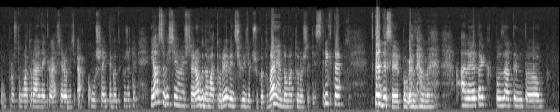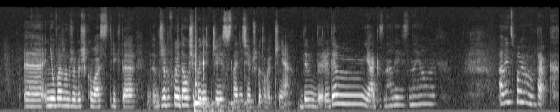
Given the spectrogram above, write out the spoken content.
po prostu w maturalnej klasie robić arkusze i tego typu rzeczy. Ja osobiście mam jeszcze rok do matury, więc jeśli chodzi o przygotowania do matury już takie stricte, wtedy sobie pogadamy. Ale tak poza tym to nie uważam, żeby szkoła stricte, żeby w ogóle dało się powiedzieć, czy jest w stanie Cię przygotować, czy nie. Dym, dyry, dym, jak znaleźć znajomych. A więc powiem tak.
